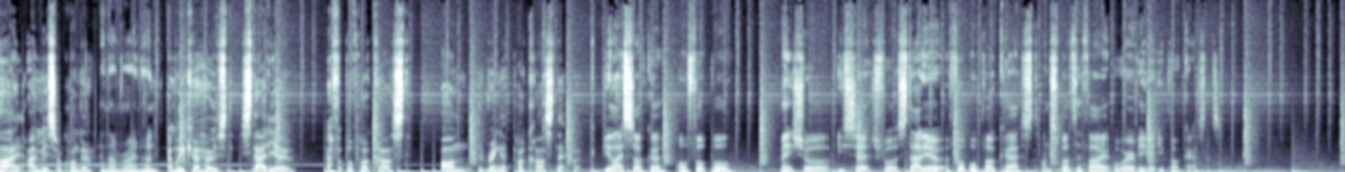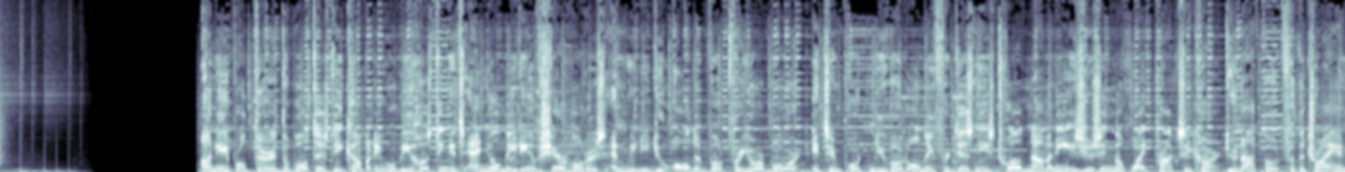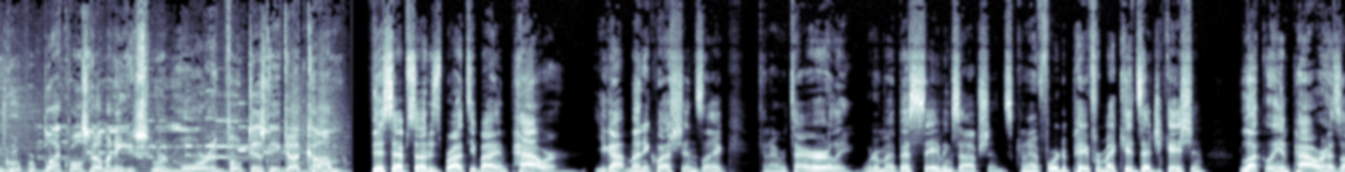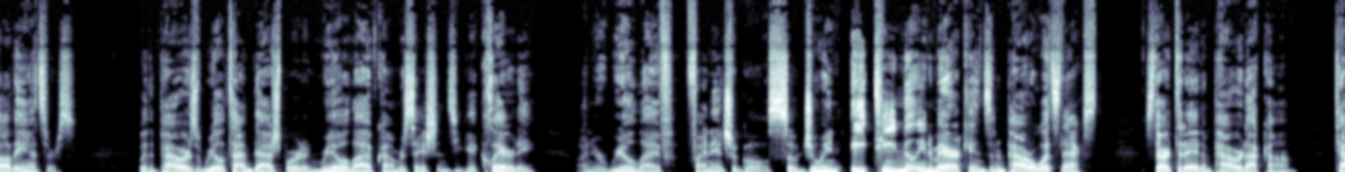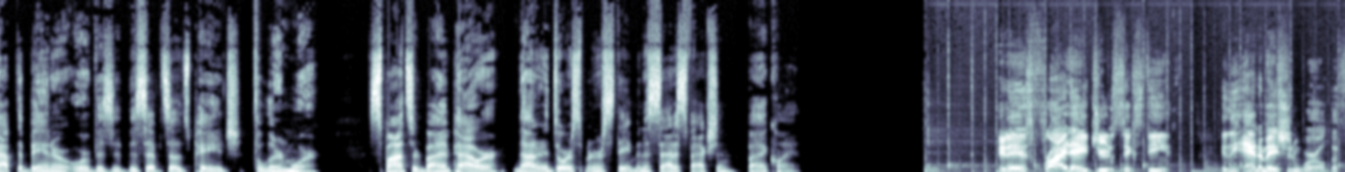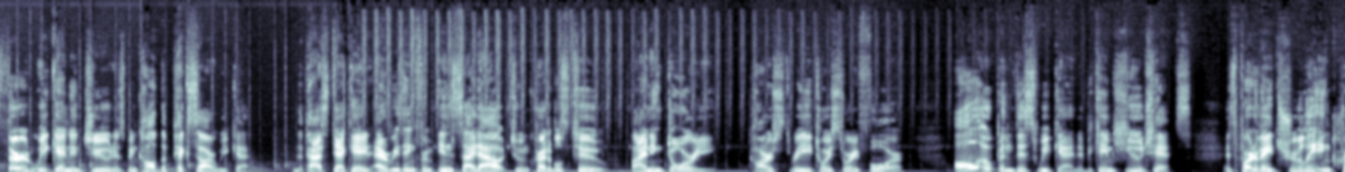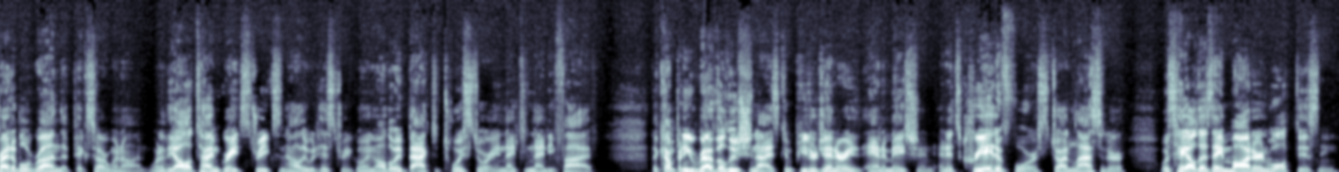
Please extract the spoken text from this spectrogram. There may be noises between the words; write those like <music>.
Hi, I'm Musa Okwonga, And I'm Ryan Hunt. and we co-host Stadio, a football podcast on the Ringer Podcast Network. If you like soccer or football, make sure you search for Stadio, a football podcast on Spotify or wherever you get your podcasts. On April 3rd, the Walt Disney Company will be hosting its annual meeting of shareholders, and we need you all to vote for your board. It's important you vote only for Disney's 12 nominees using the white proxy card. Do not vote for the Trian Group or Blackwell's nominees. Learn more at votedisney.com. This episode is brought to you by Empower. You got money questions like Can I retire early? What are my best savings options? Can I afford to pay for my kids' education? Luckily, Empower has all the answers. With Empower's real time dashboard and real live conversations, you get clarity on your real life financial goals. So join 18 million Americans and Empower What's Next. Start today at empower.com. Tap the banner or visit this episode's page to learn more. Sponsored by Empower, not an endorsement or statement of satisfaction by a client. It is Friday, June 16th. In the animation world, the third weekend in June has been called the Pixar weekend. In the past decade, everything from Inside Out to Incredibles 2, Finding Dory, Cars 3, Toy Story 4, all opened this weekend and became huge hits. It's part of a truly incredible run that Pixar went on, one of the all time great streaks in Hollywood history, going all the way back to Toy Story in 1995. The company revolutionized computer generated animation, and its creative force, John Lasseter, was hailed as a modern Walt Disney.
